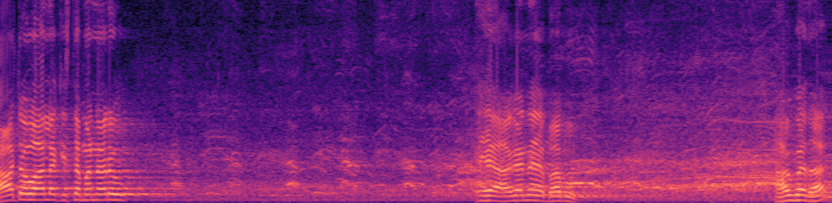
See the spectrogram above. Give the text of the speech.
ఆటో వాళ్ళకి ఇస్తామన్నారు. ఏ ఆగానే బాబు. ఆగు కదా.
